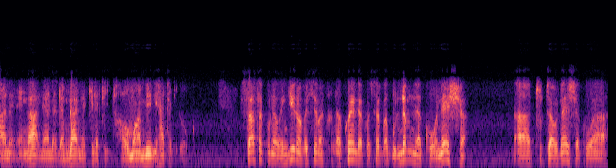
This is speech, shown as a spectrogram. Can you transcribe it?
anadanganya anadanganya kila kitu, haumwamini hata kidogo. Sasa kuna wengine wamesema tunakwenda kwa sababu namna ya kuonyesha uh, tutaonyesha kuwa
